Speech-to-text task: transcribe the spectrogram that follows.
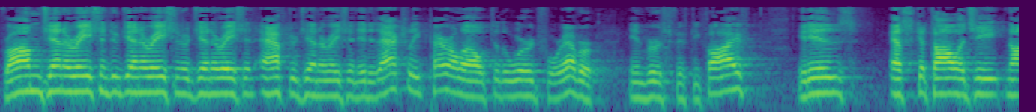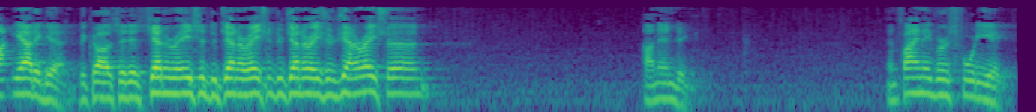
From generation to generation or generation after generation. It is actually parallel to the word forever in verse 55. It is eschatology, not yet again, because it is generation to generation to generation to generation. Unending. And finally, verse 48.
